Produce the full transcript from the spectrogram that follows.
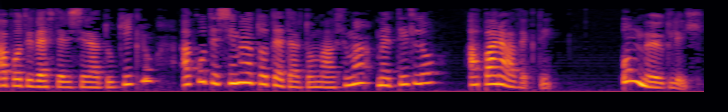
Από τη δεύτερη σειρά του κύκλου ακούτε σήμερα το τέταρτο μάθημα με τίτλο «Απαράδεκτη». Unmöglich.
